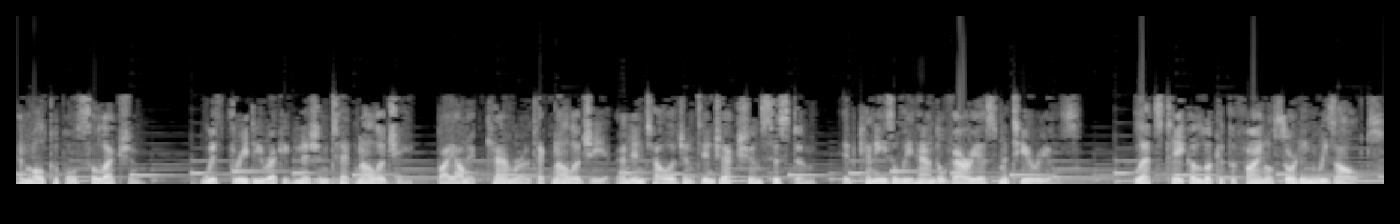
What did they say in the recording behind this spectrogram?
and multiple selection. With 3D recognition technology, bionic camera technology, and intelligent injection system, it can easily handle various materials. Let's take a look at the final sorting results.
